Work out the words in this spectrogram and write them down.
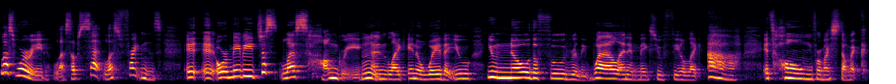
less worried, less upset, less frightened, it, it, or maybe just less hungry, and like in a way that you you know the food really well, and it makes you feel like ah, it's home for my stomach.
